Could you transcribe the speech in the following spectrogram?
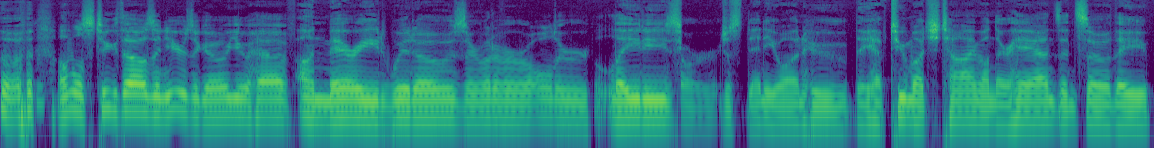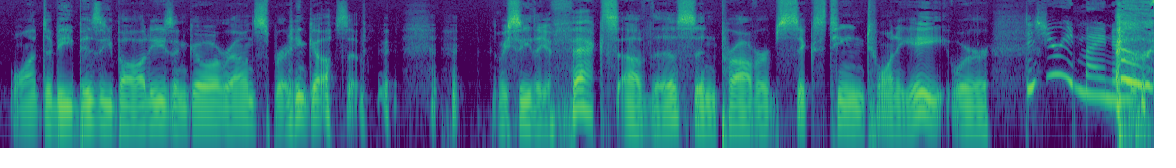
almost 2000 years ago you have unmarried widows or whatever older ladies or just anyone who they have too much time on their hands and so they want to be busybodies and go around spreading gossip we see the effects of this in Proverbs sixteen twenty eight, where did you read my notes? Oh,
